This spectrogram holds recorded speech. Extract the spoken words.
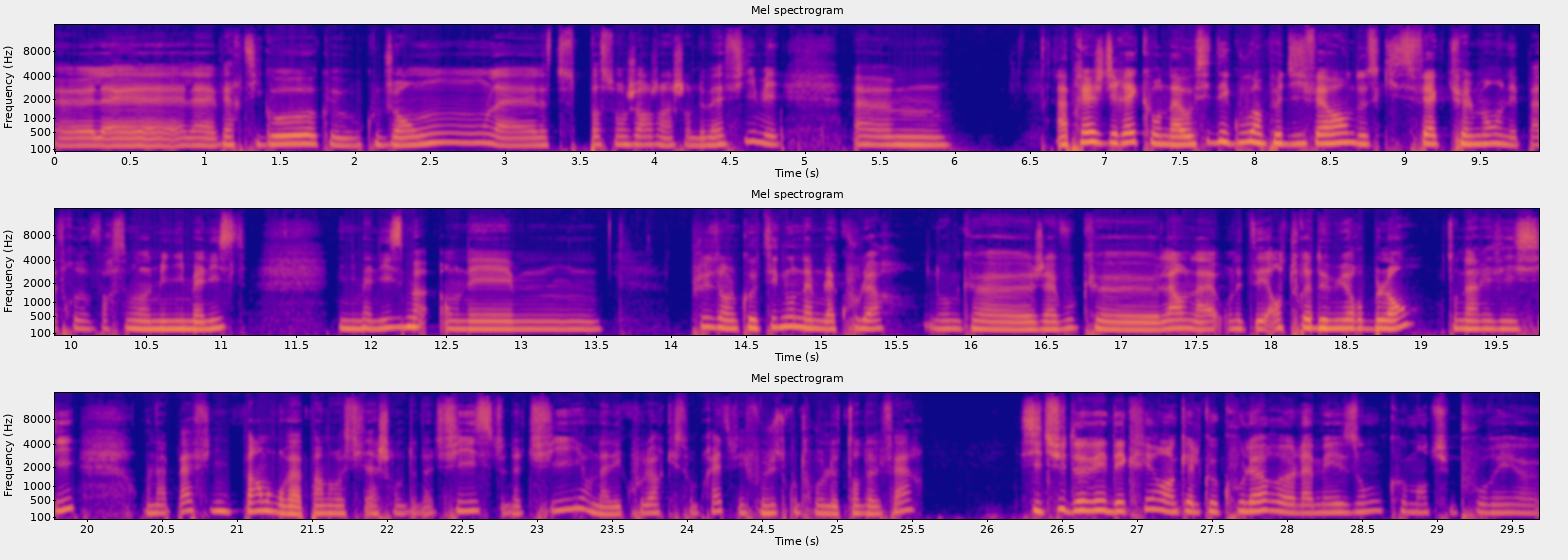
euh, la, la, Vertigo que beaucoup de gens ont, la, la suspension Georges dans la chambre de ma fille. Mais après, je dirais qu'on a aussi des goûts un peu différents de ce qui se fait actuellement. On n'est pas trop forcément dans le minimaliste. minimalisme. On est hum, plus dans le côté, nous on aime la couleur. Donc euh, j'avoue que là, on, a, on était entouré de murs blancs quand on est arrivé ici. On n'a pas fini de peindre. On va peindre aussi la chambre de notre fils, de notre fille. On a les couleurs qui sont prêtes, mais il faut juste qu'on trouve le temps de le faire. Si tu devais décrire en quelques couleurs euh, la maison, comment tu pourrais euh,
